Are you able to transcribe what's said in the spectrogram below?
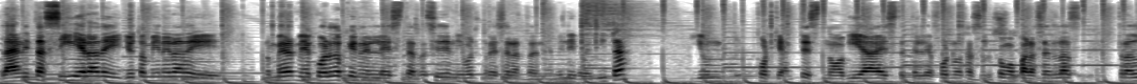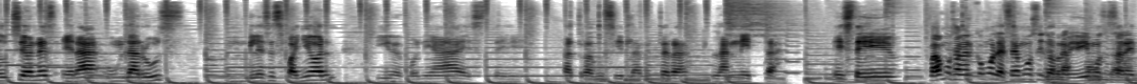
La neta sí era de, yo también era de, me, acuerdo que en el este, Resident Evil 3 era tenía mi libretita y un, porque antes no había este teléfonos así como para hacer las traducciones, era un Larus inglés-español y me ponía este a traducir, la neta era la neta. Este, vamos a ver cómo le hacemos y lo revivimos. E,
